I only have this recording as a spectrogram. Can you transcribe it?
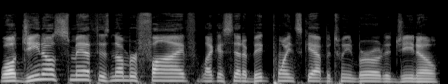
Well, Geno Smith is number five. Like I said, a big points gap between Burrow to Geno.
